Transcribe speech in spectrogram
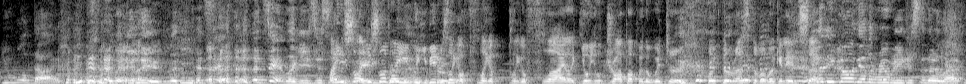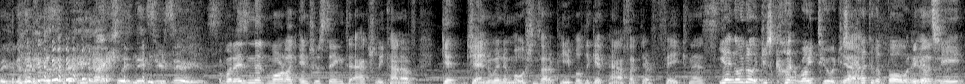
You will die. and you leave. That's it. That's it. Like he's just. Like, I just, I just love how you, the you made it was like a like a like a fly. Like you'll you'll drop up in the winter like the rest of them, like an And insect. then you go in the other room and you just sit there laughing, because then he doesn't. He actually thinks you're serious. But isn't it more like interesting to actually kind of get genuine emotions out of people to get past like their fakeness? Yeah, no, no, just cut right to it. Just Yeah. cut to the bone, Because and then see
